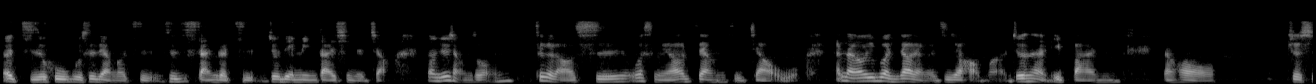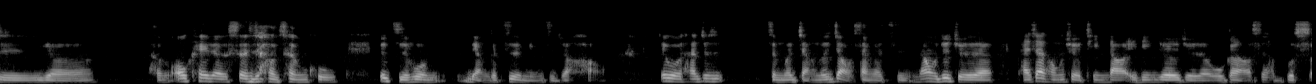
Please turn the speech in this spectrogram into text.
而直呼不是两个字，是三个字，就连名带姓的叫。那我就想说，嗯，这个老师为什么要这样子叫我？他难道就不能叫两个字就好吗？就是很一般，然后就是一个。很 OK 的社交称呼，就直呼两个字的名字就好。结果他就是怎么讲都叫我三个字，然后我就觉得台下同学听到一定就会觉得我跟老师很不熟。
